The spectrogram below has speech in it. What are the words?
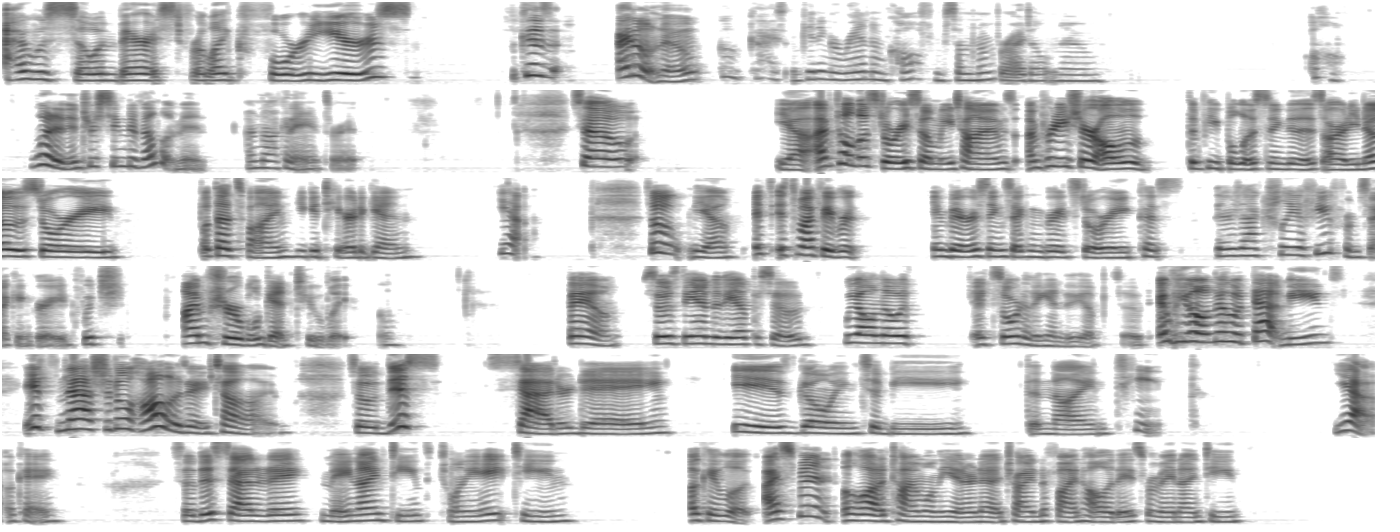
I was so embarrassed for like four years because I don't know. Oh, guys, I'm getting a random call from some number I don't know. Oh, what an interesting development. I'm not going to answer it. So, yeah, I've told the story so many times. I'm pretty sure all of the people listening to this already know the story. But that's fine. You could hear it again. Yeah. So, yeah, it's it's my favorite embarrassing second grade story cuz there's actually a few from second grade, which I'm sure we'll get to later. Bam. So it's the end of the episode. We all know it it's sort of the end of the episode. And we all know what that means. It's national holiday time. So this Saturday is going to be the 19th. Yeah, okay. So this Saturday, May 19th, 2018. Okay, look, I spent a lot of time on the internet trying to find holidays for May 19th.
